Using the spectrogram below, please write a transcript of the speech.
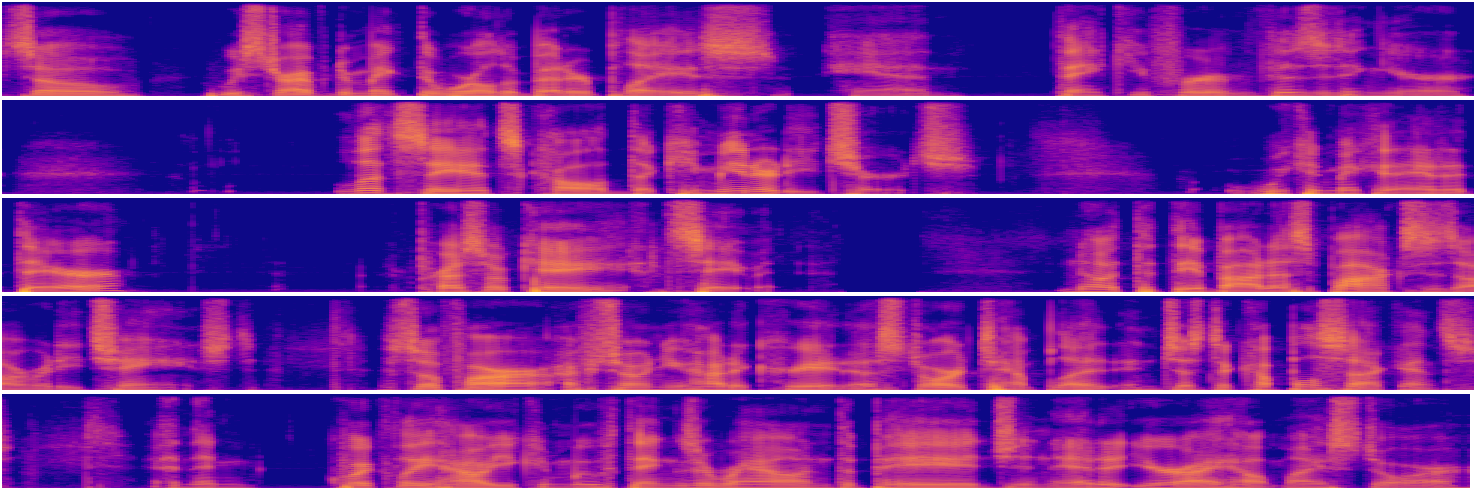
So we strive to make the world a better place, and thank you for visiting your, let's say it's called the community church. We can make an edit there, press OK, and save it. Note that the About Us box is already changed. So far, I've shown you how to create a store template in just a couple seconds, and then quickly how you can move things around the page and edit your iHelpMy store.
